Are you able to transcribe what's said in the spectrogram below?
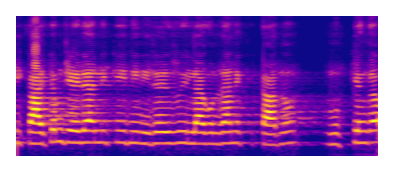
ఈ కార్యక్రమం చేయడానికి నేను ఈరోజు ఇలా ఉండడానికి కారణం ముఖ్యంగా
